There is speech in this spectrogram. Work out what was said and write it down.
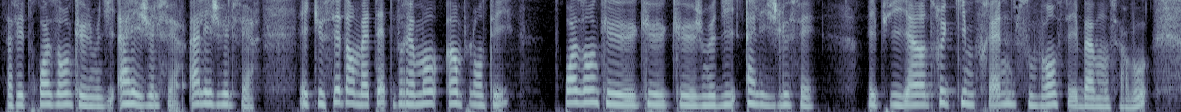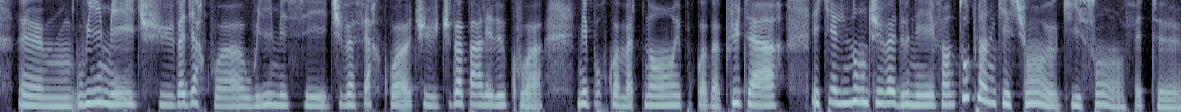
Ça fait trois ans que je me dis, allez, je vais le faire, allez, je vais le faire. Et que c'est dans ma tête vraiment implanté. Trois ans que, que, que je me dis, allez, je le fais. Et puis il y a un truc qui me freine souvent, c'est bah mon cerveau. Oui, mais tu vas dire quoi? Oui, mais c'est tu vas faire quoi? Tu, tu vas parler de quoi? Mais pourquoi maintenant? Et pourquoi pas plus tard? Et quel nom tu vas donner? Enfin, tout plein de questions euh, qui sont en fait euh,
